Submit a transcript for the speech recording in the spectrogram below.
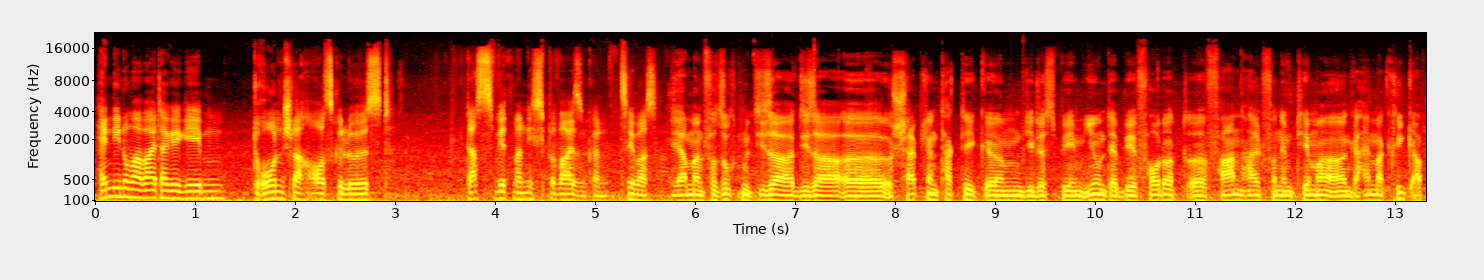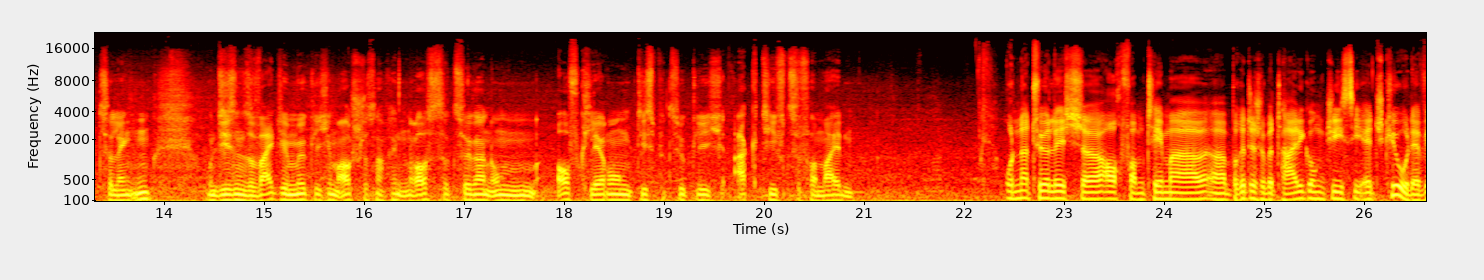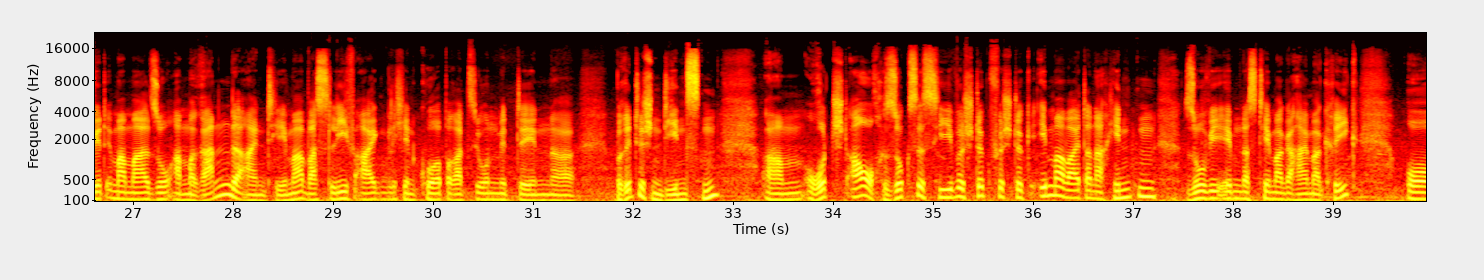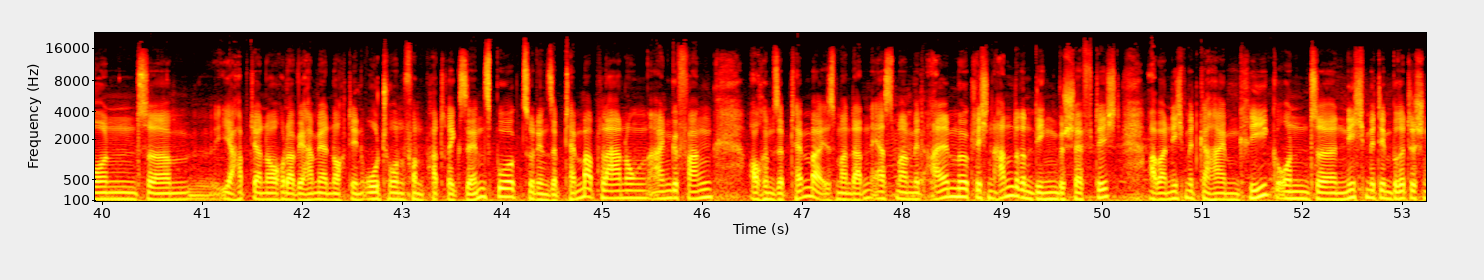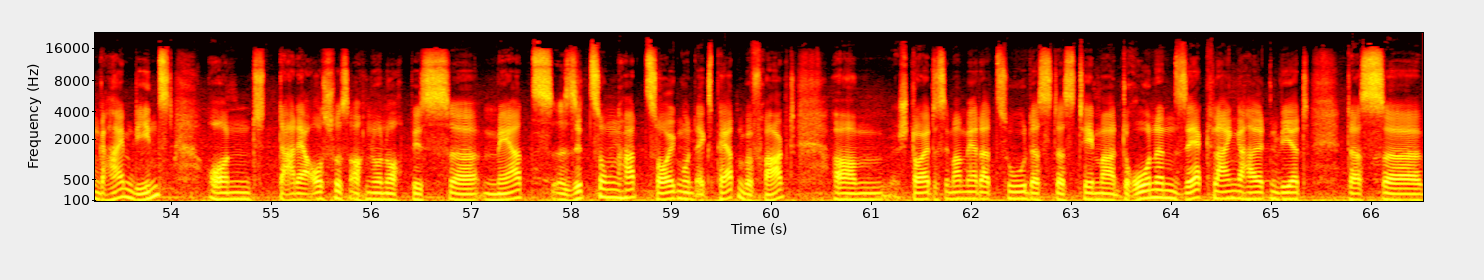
Handynummer weitergegeben, Drohnenschlag ausgelöst. Das wird man nicht beweisen können. Sebas. Ja, man versucht mit dieser, dieser äh, Scheibchen-Taktik, ähm, die das BMI und der BFV dort äh, fahren, halt von dem Thema äh, geheimer Krieg abzulenken und diesen so weit wie möglich im Ausschuss nach hinten rauszuzögern, um Aufklärung diesbezüglich aktiv zu vermeiden. Und natürlich äh, auch vom Thema äh, britische Beteiligung GCHQ. Der wird immer mal so am Rande ein Thema. Was lief eigentlich in Kooperation mit den äh, britischen Diensten? Ähm, rutscht auch sukzessive Stück für Stück immer weiter nach hinten, so wie eben das Thema geheimer Krieg. Und ähm, ihr habt ja noch, oder wir haben ja noch den O-Ton von Patrick Sensburg zu den Septemberplanungen eingefangen. Auch im September ist man dann erstmal mit allen möglichen anderen Dingen beschäftigt, aber nicht mit geheimen Krieg und äh, nicht mit dem britischen Geheimdienst. Und da der Ausschuss auch nur noch bis äh, März Sitzungen hat, Zeugen und Experten befragt, ähm, steuert es immer mehr dazu, dass das Thema Drohnen sehr klein gehalten wird, dass äh,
